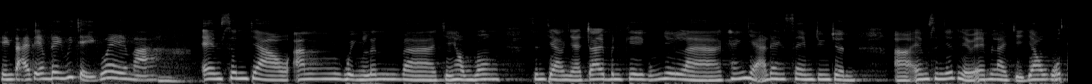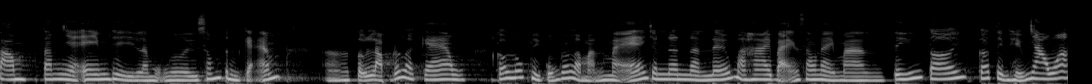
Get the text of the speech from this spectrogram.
hiện tại thì em đi với chị của em à Em xin chào anh Quyền Linh và chị Hồng Vân. Xin chào nhà trai bên kia cũng như là khán giả đang xem chương trình. À, em xin giới thiệu em là chị dâu của Tâm. Tâm nhà em thì là một người sống tình cảm, à, tự lập rất là cao. Có lúc thì cũng rất là mạnh mẽ cho nên là nếu mà hai bạn sau này mà tiến tới có tìm hiểu nhau á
